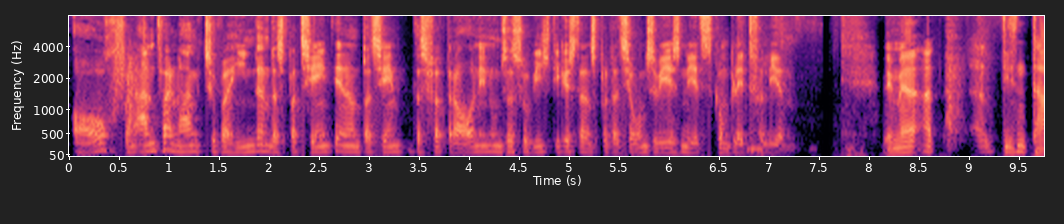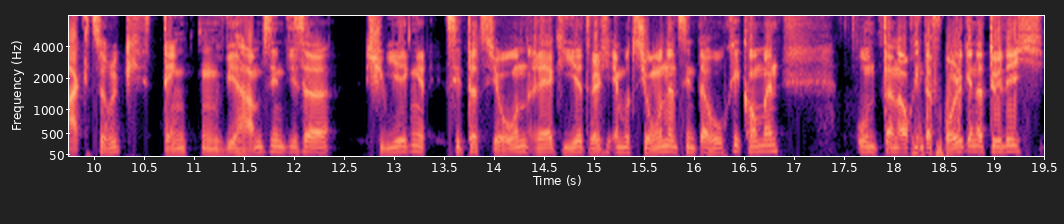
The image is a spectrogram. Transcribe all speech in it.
auch von Anfang an zu verhindern, dass Patientinnen und Patienten das Vertrauen in unser so wichtiges Transplantationswesen jetzt komplett verlieren. Wenn wir an, diesen Tag zurückdenken, wie haben Sie in dieser schwierigen Situation reagiert? Welche Emotionen sind da hochgekommen? Und dann auch in der Folge natürlich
